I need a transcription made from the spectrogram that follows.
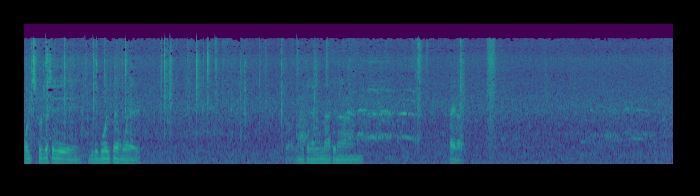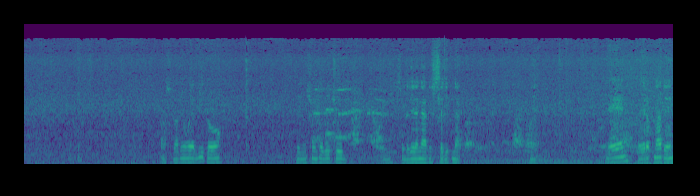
Old school kasi binubuhol pa yung wire. So, gamitin na natin ng tie wrap. Pasok natin yung wire dito. Then yung shrinkable tube. Okay. So, lagay lang natin sa gitna. Ayan. Then, tie wrap natin.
